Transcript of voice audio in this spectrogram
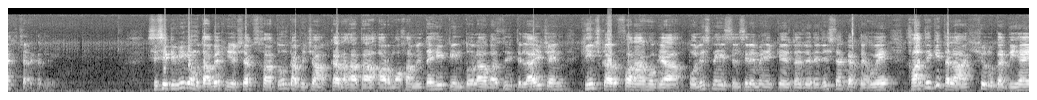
अख्तियार कर ली। सीसीटीवी के मुताबिक ये शख्स खातून का पीछा कर रहा था और मौका मिलते ही तीन तोला वजनी तिलाई चेन खींचकर फरार हो गया। पुलिस ने इस सिलसिले में एक केस दर्ज रजिस्टर करते हुए खाती की तलाश शुरू कर दी है।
